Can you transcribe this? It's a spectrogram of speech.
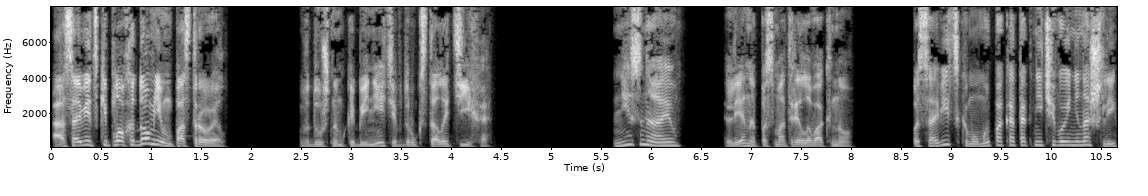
а Савицкий плохо дом ему построил. В душном кабинете вдруг стало тихо. «Не знаю», — Лена посмотрела в окно. «По Савицкому мы пока так ничего и не нашли».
